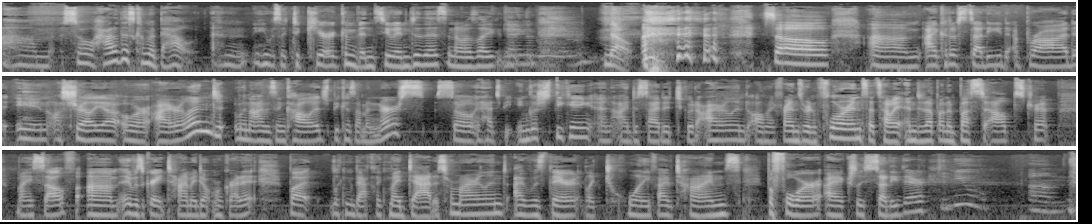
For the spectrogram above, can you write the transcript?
um, "So how did this come about?" And he was like, "Did Kira convince you into this?" And I was like, Getting the blame. no. so um, I could have studied abroad in Australia or Ireland when I was in college because I'm a nurse. So it had to be English speaking, and I decided to go to Ireland. All my friends were in Florence. That's how I ended up on a Bus2alps trip myself. Um, it was a great time. I don't regret it. But looking back, like my dad is from Ireland. I was there like 25 times before I actually studied there. Didn't you? Um,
